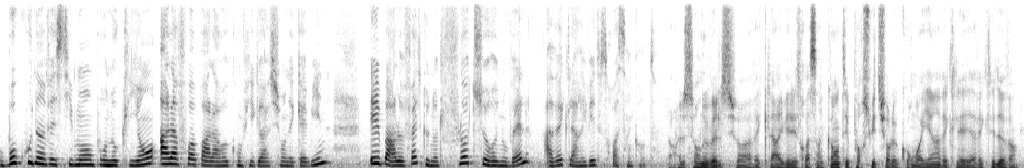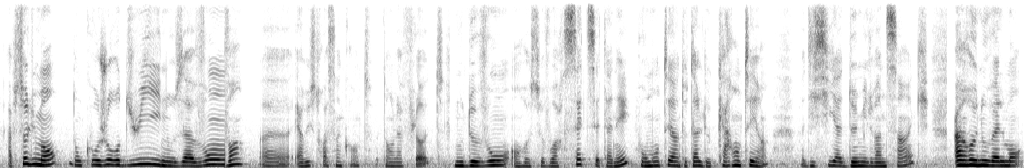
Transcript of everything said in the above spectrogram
beaucoup d'investissements pour nos clients, à la fois par la reconfiguration des cabines, et par le fait que notre flotte se renouvelle avec l'arrivée des 350. Elle se renouvelle avec l'arrivée des 350 et poursuite sur le court moyen avec les, avec les 220 Absolument. Donc aujourd'hui, nous avons 20 euh, Airbus 350 dans la flotte. Nous devons en recevoir 7 cette année pour monter un total de 41 d'ici à 2025. Un renouvellement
